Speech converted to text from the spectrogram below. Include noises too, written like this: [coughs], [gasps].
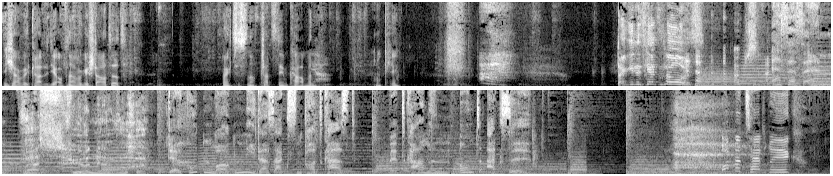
Ich habe gerade die Aufnahme gestartet. Möchtest du noch Platz nehmen, Carmen? Ja. Okay. Dann geht es jetzt los! [laughs] FFN, Was für eine Woche. der Guten Morgen Niedersachsen Podcast mit Carmen und Axel. Und mit Cedric.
